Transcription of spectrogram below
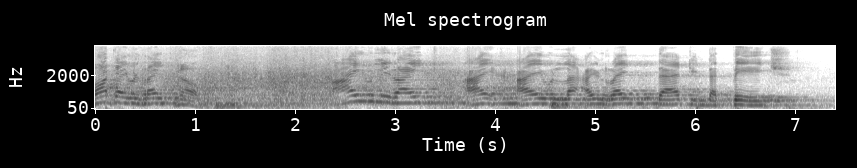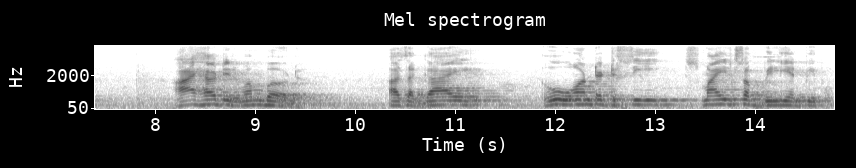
what I will write now. I will write, I, I, will, I will write that in that page. I had remembered as a guy who wanted to see smiles of billion people.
